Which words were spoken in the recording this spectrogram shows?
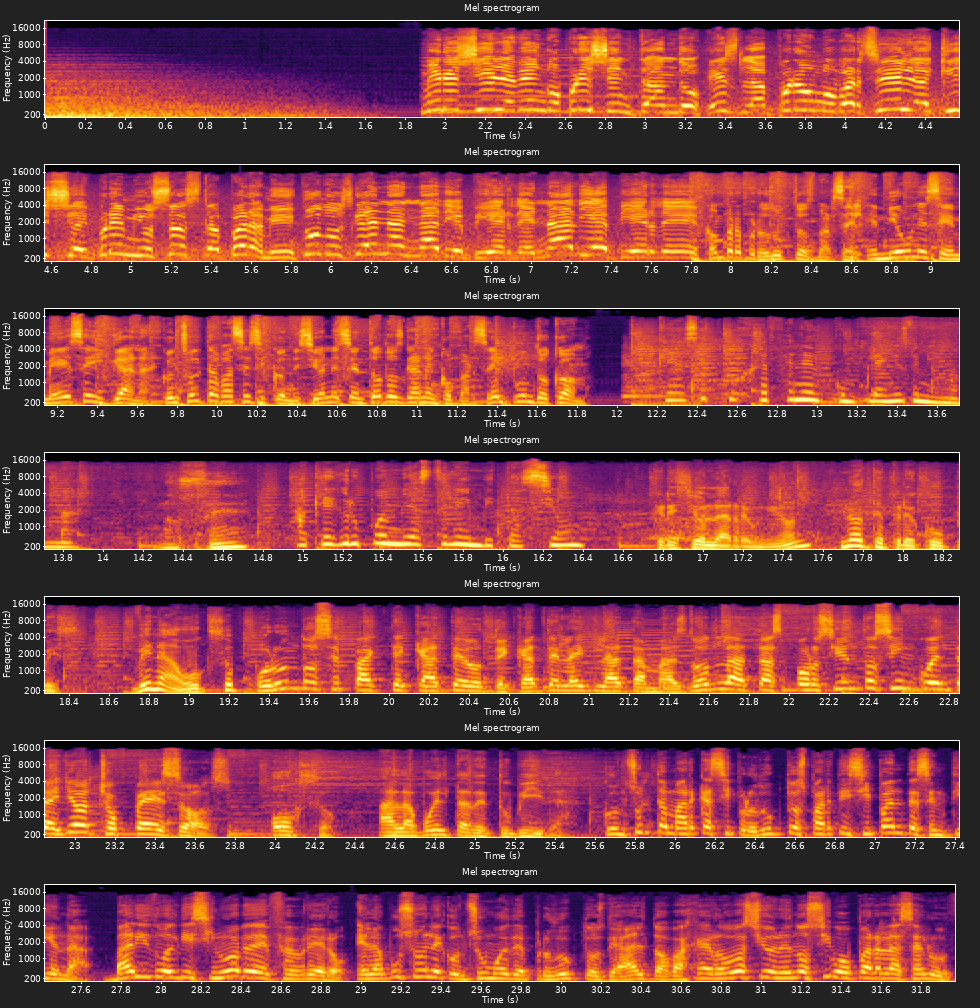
Es la promo Barcel. Aquí sí hay premios hasta para mí. Todos ganan, nadie pierde, nadie pierde. Compra productos Barcel, envía un SMS y gana. Consulta bases y condiciones en todosgananconbarcel.com. ¿Qué hace tu jefe en el cumpleaños de mi mamá? No sé. ¿A qué grupo enviaste la invitación? ¿Creció la reunión? No te preocupes. Ven a Oxo por un 12 pack Tecate o Tecate Light Lata más dos latas por 158 pesos. Oxo, a la vuelta de tu vida. Consulta marcas y productos participantes en tienda. Válido el 19 de febrero. El abuso en el consumo de productos de alta o baja graduación es nocivo para la salud.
